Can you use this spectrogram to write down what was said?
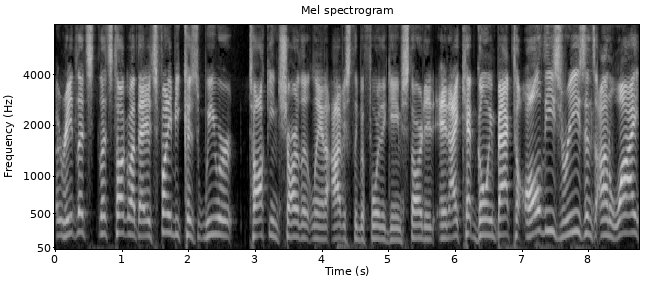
Reed, let's let's talk about that. It's funny because we were talking Charlotte Atlanta obviously before the game started and I kept going back to all these reasons on why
